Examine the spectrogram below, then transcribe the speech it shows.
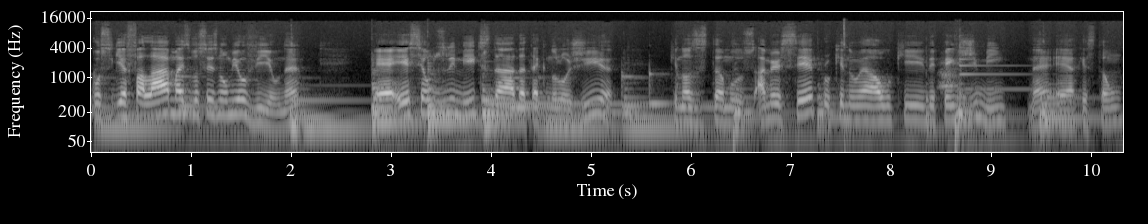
conseguia falar, mas vocês não me ouviam, né? É, esse é um dos limites da, da tecnologia que nós estamos à mercê, porque não é algo que depende de mim, né? É a questão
